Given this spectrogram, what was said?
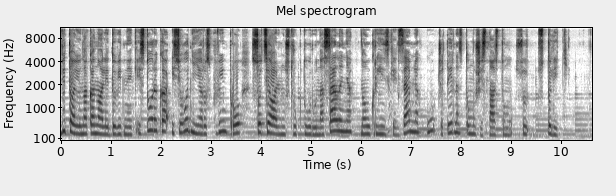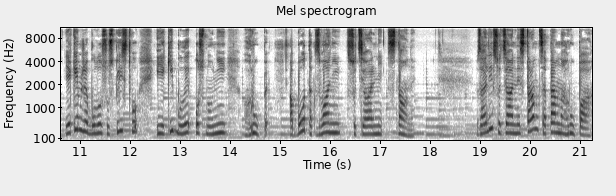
Вітаю на каналі Довідник Історика, і сьогодні я розповім про соціальну структуру населення на українських землях у 14-16 столітті. Яким же було суспільство і які були основні групи або так звані соціальні стани? Взагалі, соціальний стан це певна група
